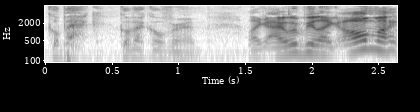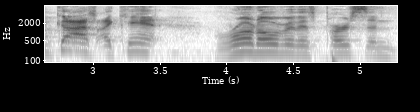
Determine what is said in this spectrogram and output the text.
go back, go back over him. Like, I would be like, oh my gosh, I can't run over this person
